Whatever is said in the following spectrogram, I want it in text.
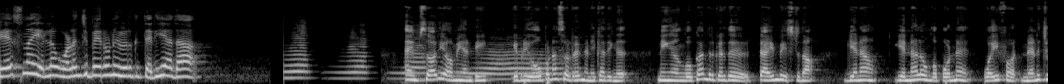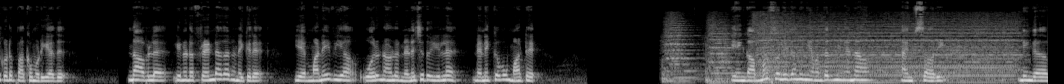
பேசினா எல்லாம் உழைஞ்சு போயிடும்னு இவருக்கு தெரியாதா? I'm sorry Amy aunty. இப்படி ஓப்பனாக சொல்கிறேன்னு நினைக்காதீங்க. நீங்கள் அங்கே உட்காந்துருக்கிறது டைம் வேஸ்ட் தான். ஏன்னா என்னால் உங்கள் பொண்ணை ஒய்ஃபா நினச்சி கூட பார்க்க முடியாது. நான் அவளை என்னோட ஃப்ரெண்டாக தான் நினைக்கிறேன். என் மனைவியா ஒரு நாளும் நினைச்சதும் இல்லை நினைக்கவும் மாட்டேன். எங்கள் அம்மா சொல்லி தான் நீங்கள் வந்திருந்தீங்கன்னா ஐம் சாரி நீங்கள்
